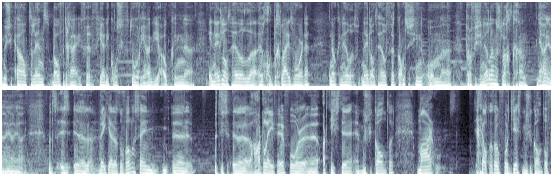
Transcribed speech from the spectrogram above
muzikaal talent bovendrijven via die conservatoria. Die ook in, in Nederland heel, heel goed begeleid worden. En ook in heel, Nederland heel veel kansen zien om professioneel aan de slag te gaan. Ja, ja, ja. ja. Wat is, uh, weet jij dat toevallig? Zijn, uh, het is hard leven hè, voor artiesten en muzikanten. Maar geldt dat ook voor jazzmuzikanten? Of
